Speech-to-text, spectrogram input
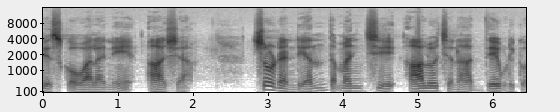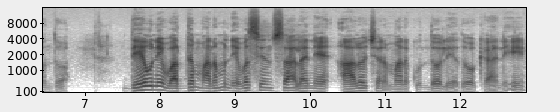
చేసుకోవాలని ఆశ. చూడండి ఎంత మంచి ఆలోచన దేవుడికి ఉందో దేవుని వద్ద మనం నివసించాలనే ఆలోచన మనకుందో లేదో కానీ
